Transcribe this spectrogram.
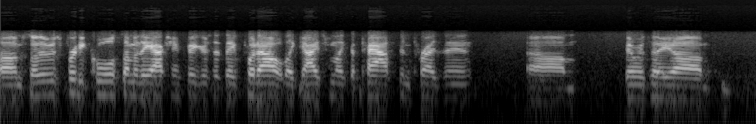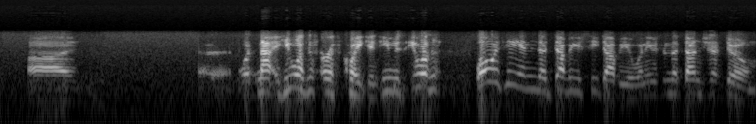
Um, so it was pretty cool. Some of the action figures that they put out, like guys from like the past and present. Um, there was a um, uh, uh, what not? He wasn't Earthquake. and He was. He wasn't. What was he in the WCW when he was in the Dungeon of Doom?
